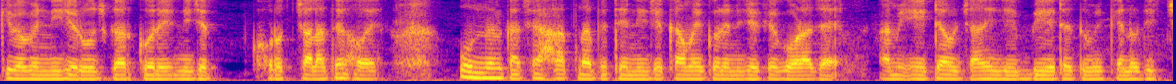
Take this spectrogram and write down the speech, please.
কীভাবে নিজে রোজগার করে নিজের খরচ চালাতে হয় অন্যের কাছে হাত না পেতে নিজে কামাই করে নিজেকে গড়া যায়। আমি এটাও জানি যে বিয়েটা তুমি কেন দিচ্ছ,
